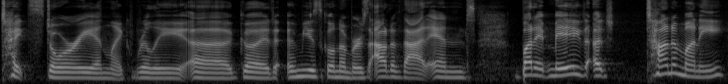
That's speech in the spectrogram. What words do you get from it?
tight story and like really uh good uh, musical numbers out of that. And but it made a ton of money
